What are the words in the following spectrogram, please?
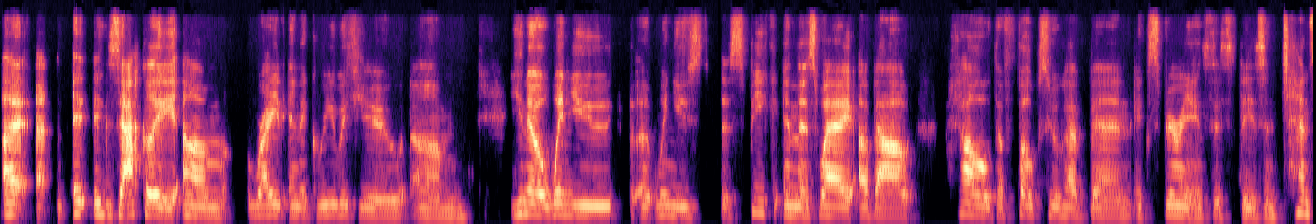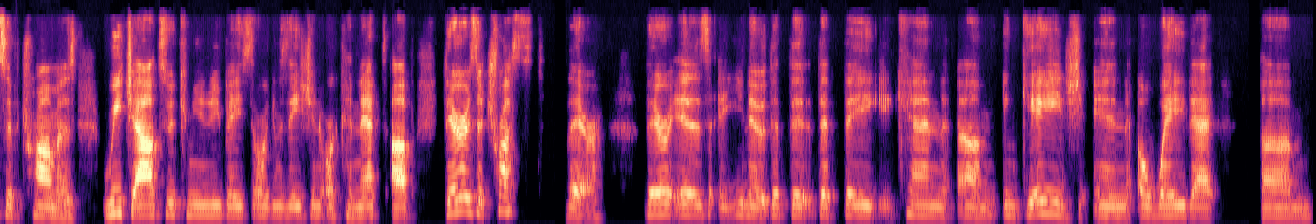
I, I exactly um, right and agree with you. Um, you know, when you uh, when you speak in this way about how the folks who have been experiencing these intensive traumas reach out to a community-based organization or connect up. There is a trust there. There is you know that the, that they can um, engage in a way that um,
